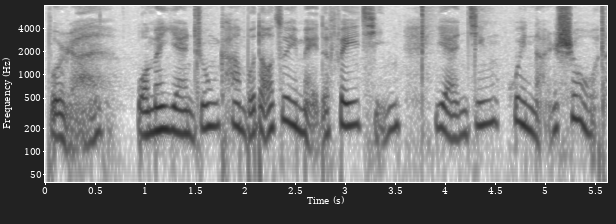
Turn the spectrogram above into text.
不然我们眼中看不到最美的飞禽，眼睛会难受的。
